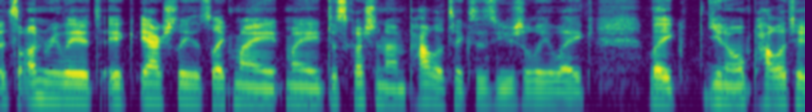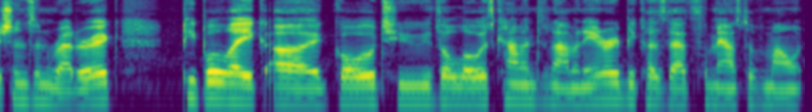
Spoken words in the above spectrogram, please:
it's unrelated. To, it actually is like my my discussion on politics is usually like, like you know politicians and rhetoric. People like uh go to the lowest common denominator because that's the massive amount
